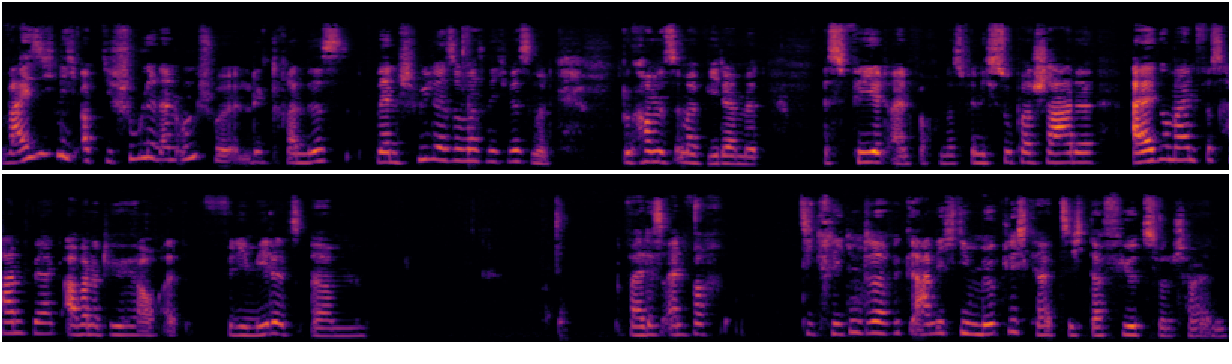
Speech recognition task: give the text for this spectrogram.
weiß ich nicht, ob die Schule dann unschuldig dran ist, wenn Schüler sowas nicht wissen und bekommen es immer wieder mit. Es fehlt einfach und das finde ich super schade. Allgemein fürs Handwerk, aber natürlich auch für die Mädels, ähm, weil das einfach, die kriegen da gar nicht die Möglichkeit, sich dafür zu entscheiden.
